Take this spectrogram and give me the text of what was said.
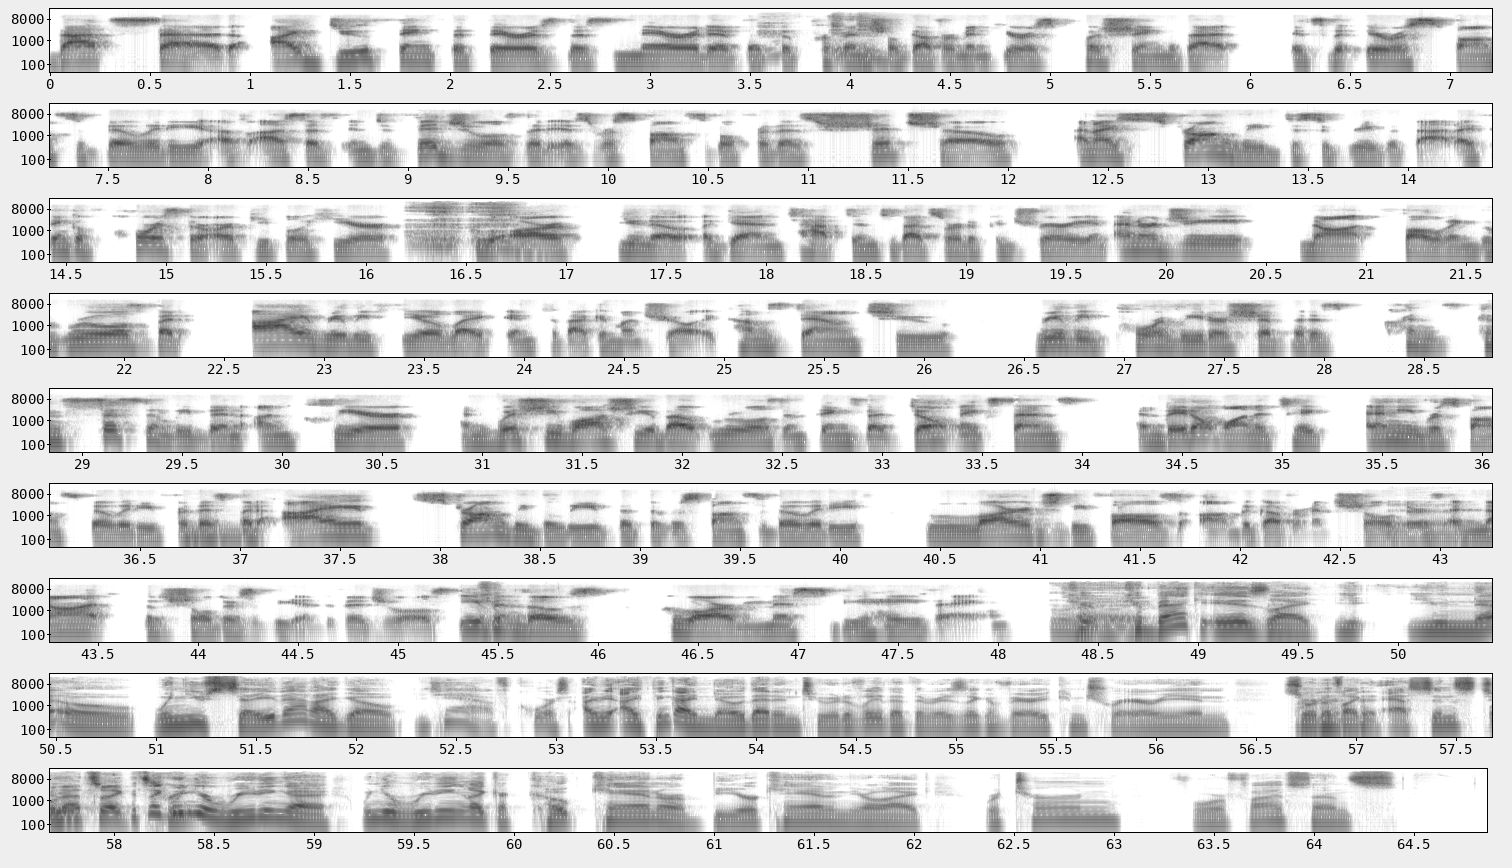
that said, I do think that there is this narrative that the provincial government here is pushing that it's the irresponsibility of us as individuals that is responsible for this shit show And I strongly disagree with that. I think, of course, there are people here who are, you know, again, tapped into that sort of contrarian energy, not following the rules. But I really feel like in Quebec and Montreal, it comes down to really poor leadership that has con- consistently been unclear and wishy washy about rules and things that don't make sense. And they don't want to take any responsibility for this. Mm. But I strongly believe that the responsibility largely falls on the government's shoulders Yeah. and not the shoulders of the individuals, even those who are misbehaving. Right. Quebec is like you, you know when you say that I go yeah of course I mean I think I know that intuitively that there is like a very contrarian sort of like essence to Well, it. that's like it's like when you're reading a when you're reading like a Coke can or a beer can and you're like return for five cents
